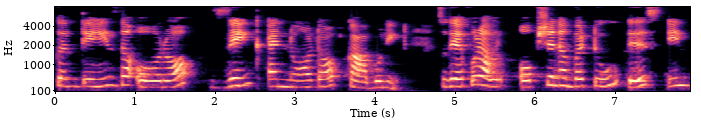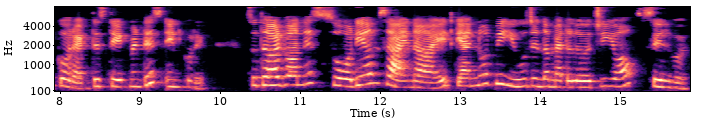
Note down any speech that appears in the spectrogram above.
contains the ore of zinc and not of carbonate. So therefore our option number 2 is incorrect. This statement is incorrect. So third one is sodium cyanide cannot be used in the metallurgy of silver.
